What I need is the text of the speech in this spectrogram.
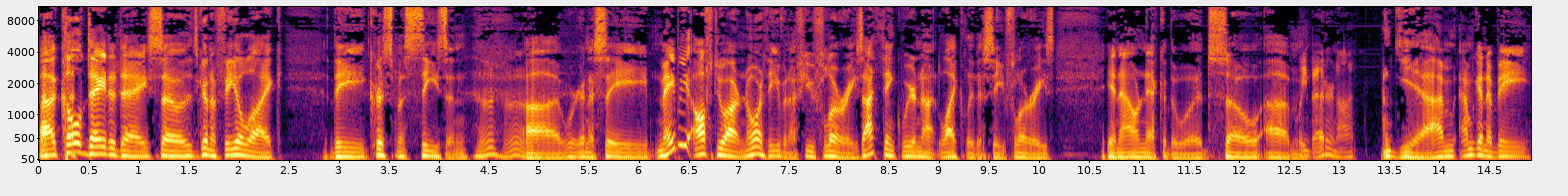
Uh, cold day today, so it's going to feel like the Christmas season. Mm-hmm. Uh, we're going to see maybe off to our north even a few flurries. I think we're not likely to see flurries in our neck of the woods. So um, We better not. yeah, I'm I'm going to be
